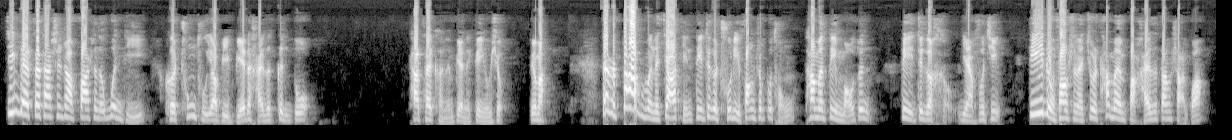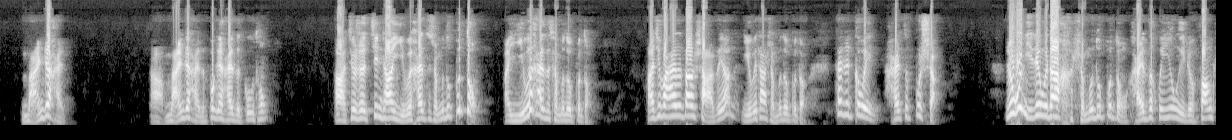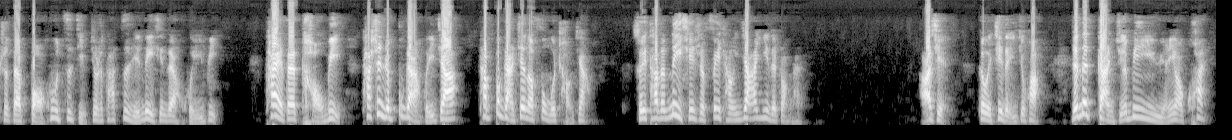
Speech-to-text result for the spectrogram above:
应该在他身上发生的问题和冲突要比别的孩子更多，他才可能变得更优秀，对吗？但是大部分的家庭对这个处理方式不同，他们对矛盾对这个演夫妻，第一种方式呢，就是他们把孩子当傻瓜，瞒着孩子，啊，瞒着孩子不跟孩子沟通，啊，就是经常以为孩子什么都不懂，啊，以为孩子什么都不懂，啊，就把孩子当傻子一样的，以为他什么都不懂。但是各位，孩子不傻。如果你认为他什么都不懂，孩子会用一种方式在保护自己，就是他自己内心在回避，他也在逃避，他甚至不敢回家，他不敢见到父母吵架，所以他的内心是非常压抑的状态。而且各位记得一句话，人的感觉比语言要快，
